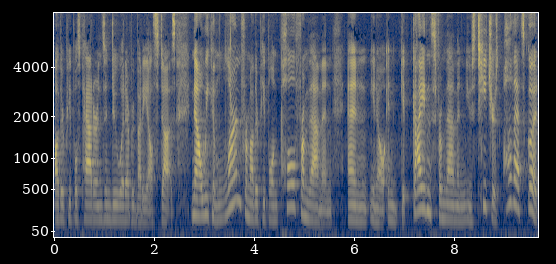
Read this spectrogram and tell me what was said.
other people's patterns and do what everybody else does. Now, we can learn from other people and pull from them and and you know, and get guidance from them and use teachers. All that's good,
